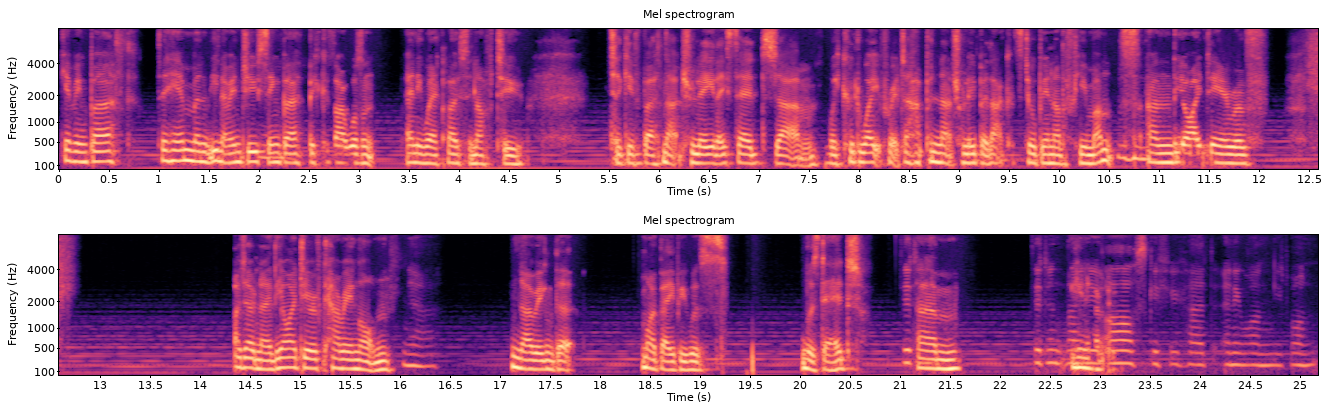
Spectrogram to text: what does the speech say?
giving birth to him and you know inducing birth because I wasn't anywhere close enough to to give birth naturally. They said um, we could wait for it to happen naturally, but that could still be another few months. Mhm. And the idea of I don't know, the idea of carrying on, Yeah. knowing that my baby was was dead. Didn't, Um, didn't they you know- ask if you had anyone you'd want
